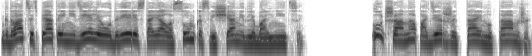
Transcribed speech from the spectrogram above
К двадцать пятой неделе у двери стояла сумка с вещами для больницы. Лучше она подержит тайну там же,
